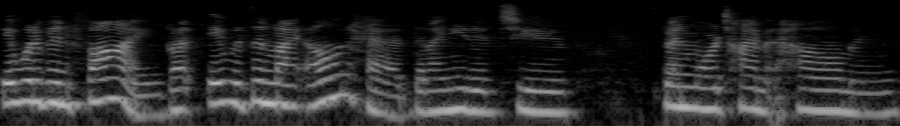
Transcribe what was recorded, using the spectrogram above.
it would have been fine, but it was in my own head that I needed to spend more time at home and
